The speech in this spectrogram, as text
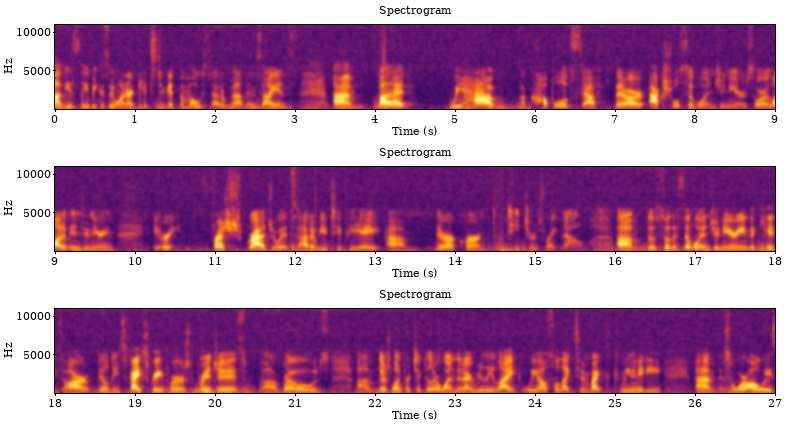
obviously, because we want our kids to get the most out of math and science. Um, but we have a couple of staff that are actual civil engineers, or a lot of engineering, or fresh graduates out of UTPA. Um, there are current teachers right now. Um, the, so the civil engineering, the kids are building skyscrapers, bridges, uh, roads. Um, there's one particular one that I really like. We also like to invite the community um, so we're always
